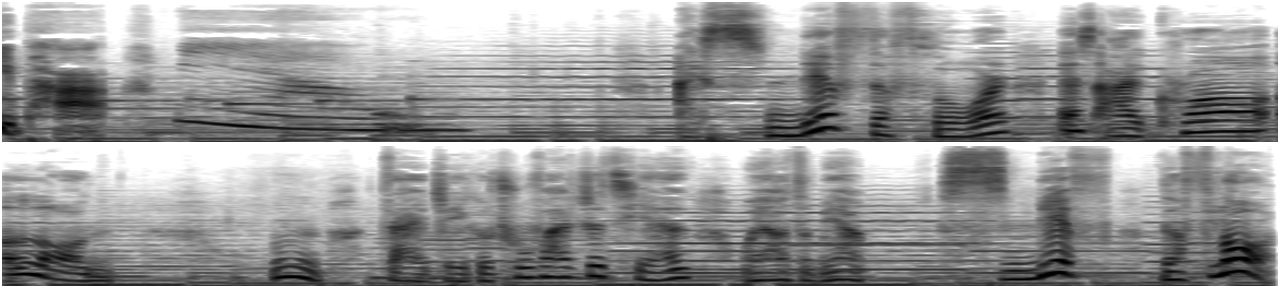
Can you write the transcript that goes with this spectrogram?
一爬。喵。I sniff the floor as I crawl along。嗯，在这个出发之前，我要怎么样？Sniff the floor。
